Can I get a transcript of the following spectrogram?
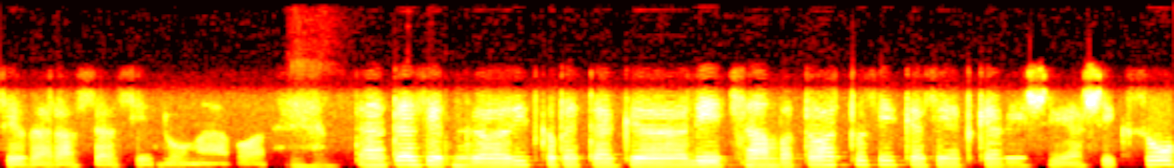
Silver Russell szindrómával. Uh-huh. Tehát ezért, mivel a ritka beteg létszámba tartozik, ezért kevéssé esik szó,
